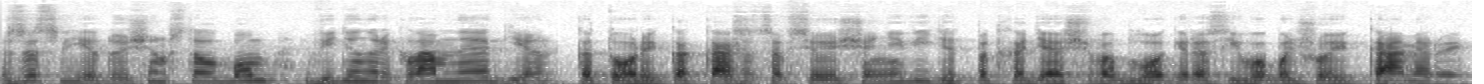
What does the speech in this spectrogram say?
За следующим столбом виден рекламный агент, который, как кажется, все еще не видит подходящего блогера с его большой камерой.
